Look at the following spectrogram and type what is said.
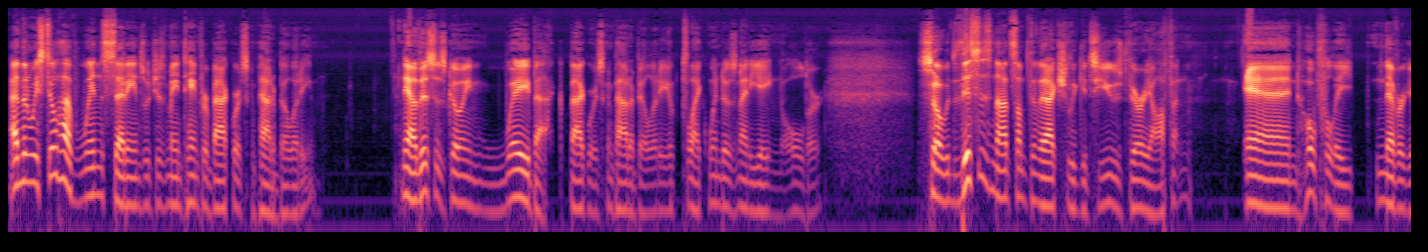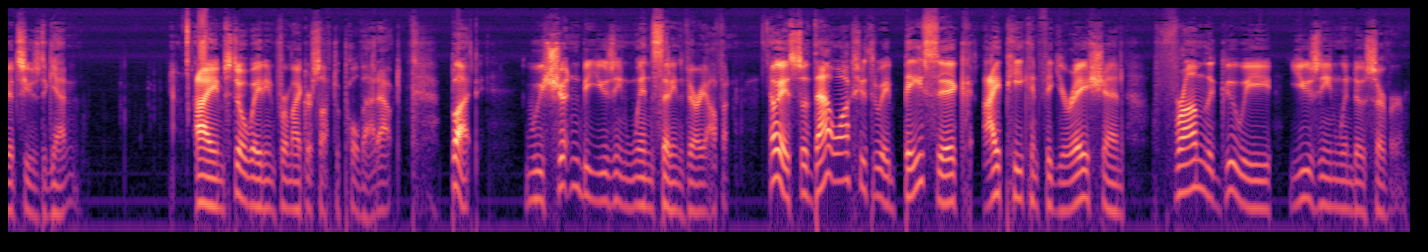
And then we still have WINS settings, which is maintained for backwards compatibility. Now, this is going way back, backwards compatibility to like Windows 98 and older. So, this is not something that actually gets used very often and hopefully never gets used again. I'm still waiting for Microsoft to pull that out. But we shouldn't be using WINS settings very often. Okay, so that walks you through a basic IP configuration from the GUI using Windows Server.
